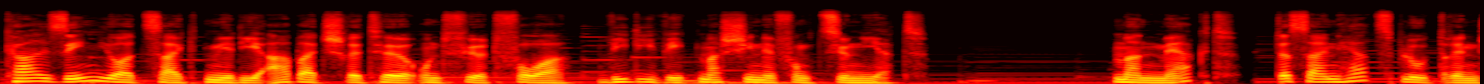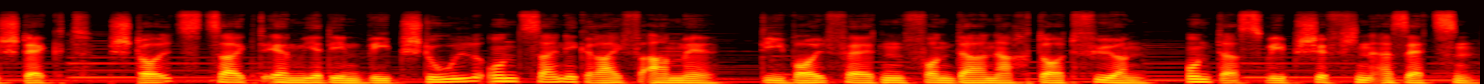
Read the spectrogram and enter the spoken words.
Karl Senior zeigt mir die Arbeitsschritte und führt vor, wie die Webmaschine funktioniert. Man merkt, dass sein Herzblut drin steckt, stolz zeigt er mir den Webstuhl und seine Greifarme, die Wollfäden von da nach dort führen und das Webschiffchen ersetzen.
